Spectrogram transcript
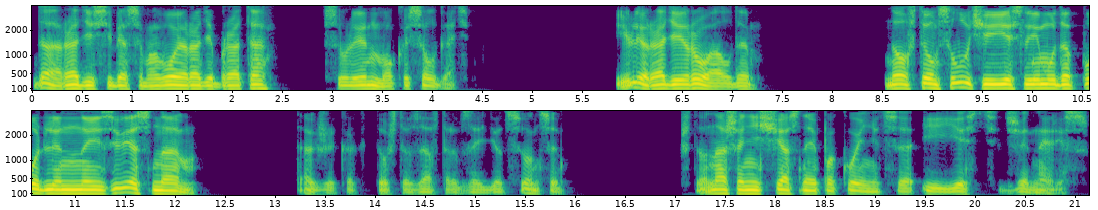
Да, ради себя самого и ради брата Сулейн мог и солгать. Или ради Руалда. Но в том случае, если ему доподлинно известно, так же, как то, что завтра взойдет солнце, что наша несчастная покойница и есть Дженерис.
